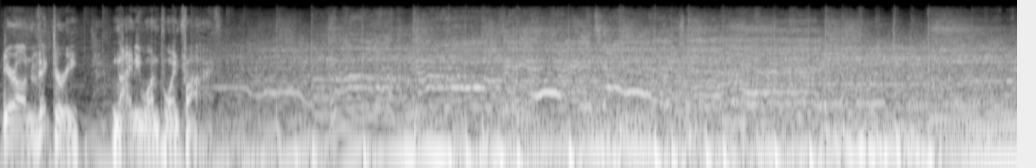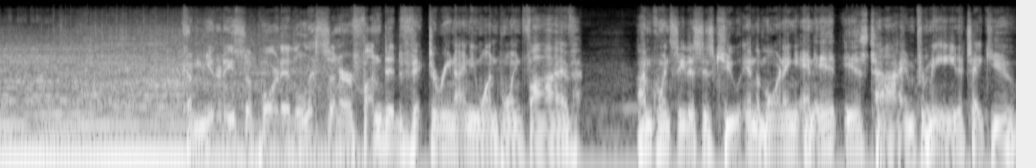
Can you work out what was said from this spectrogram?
here on Victory 91.5. Community supported, listener funded Victory 91.5. I'm Quincy. This is Q in the morning, and it is time for me to take you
